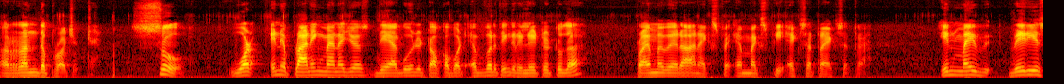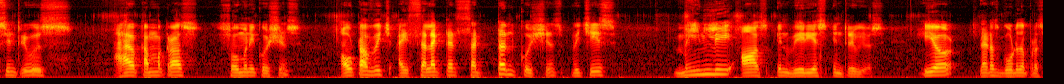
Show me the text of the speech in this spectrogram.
uh, run the project. So what in a planning managers they are going to talk about everything related to the primavera and XP, MSP etc etc in my various interviews i have come across so many questions out of which I selected certain questions which is mainly asked in various interviews. Here let us go to the presentation.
